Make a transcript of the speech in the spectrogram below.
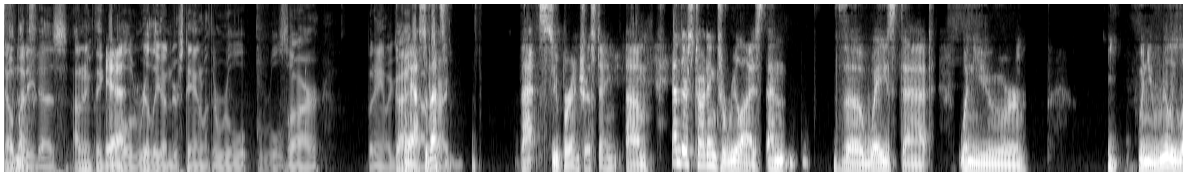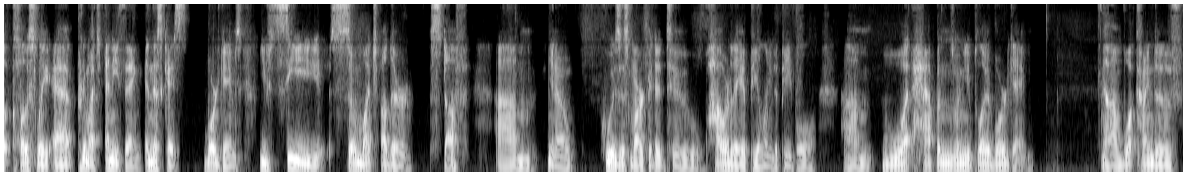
nobody does i don't even think yeah. people really understand what the rule rules are but anyway go ahead yeah so that's sorry. that's super interesting um and they're starting to realize and the ways that when you're when you really look closely at pretty much anything, in this case, board games, you see so much other stuff. Um, you know, who is this marketed to? How are they appealing to people? Um, what happens when you play a board game? Um, what kind of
